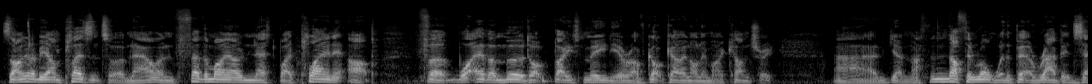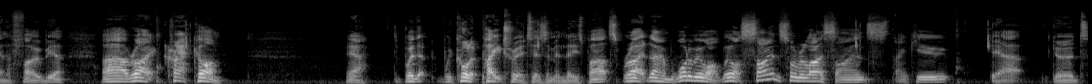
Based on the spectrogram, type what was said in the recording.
So I'm going to be unpleasant to them now and feather my own nest by playing it up for whatever Murdoch-based media I've got going on in my country. Uh, yeah, nothing, nothing wrong with a bit of rabid xenophobia. Uh, right, crack on. Yeah, we call it patriotism in these parts. Right, now, what do we want? We want science or rely science. Thank you. Yeah, good.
